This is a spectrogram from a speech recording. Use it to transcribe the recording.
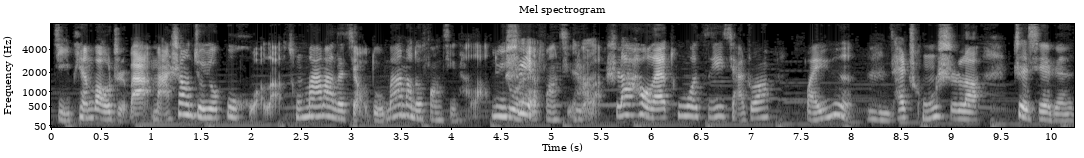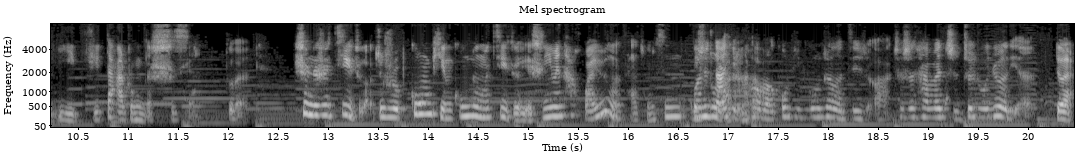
几篇报纸吧，马上就又不火了。从妈妈的角度，妈妈都放弃她了，律师也放弃她了，是她后来通过自己假装怀孕，嗯，才重拾了这些人以及大众的视线。对，甚至是记者，就是公平公正的记者，也是因为她怀孕了才重新你关是注了她是。打引号吗？公平公正的记者啊，这是他们只追逐热点。对，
